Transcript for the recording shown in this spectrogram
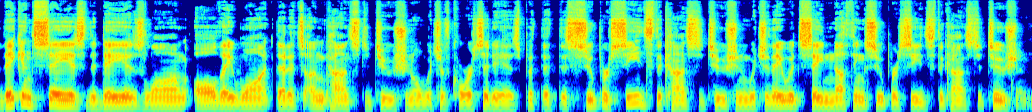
they can say as the day is long all they want that it's unconstitutional, which of course it is, but that this supersedes the Constitution, which they would say nothing supersedes the Constitution.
